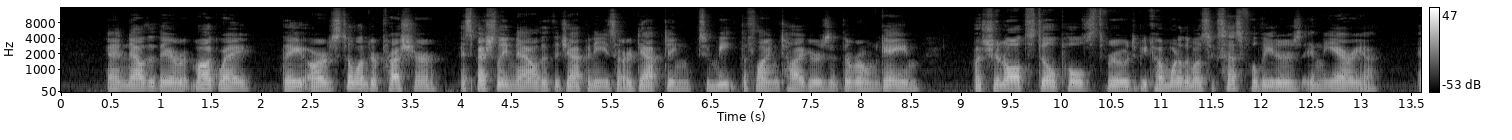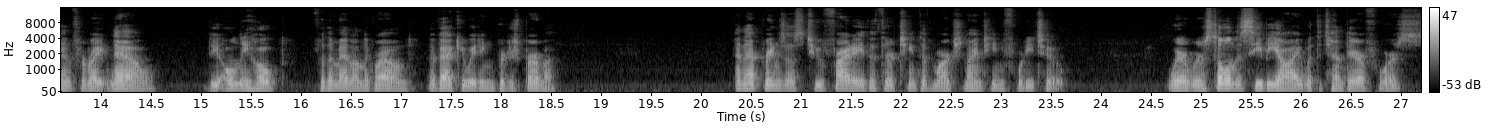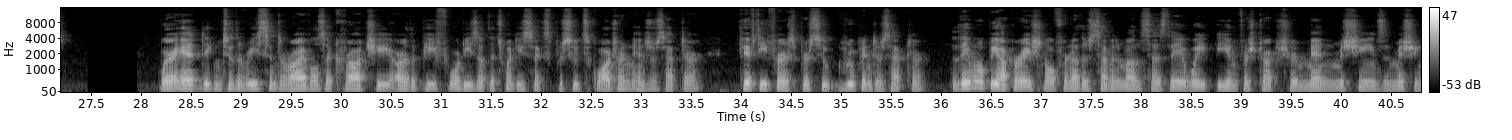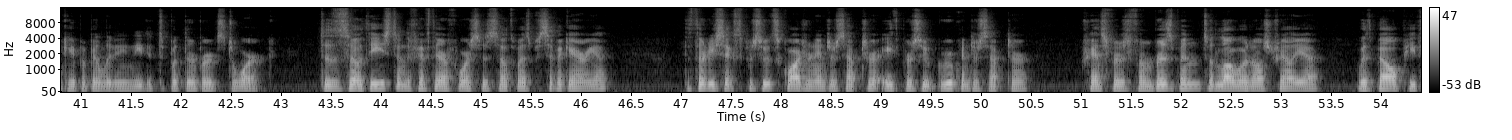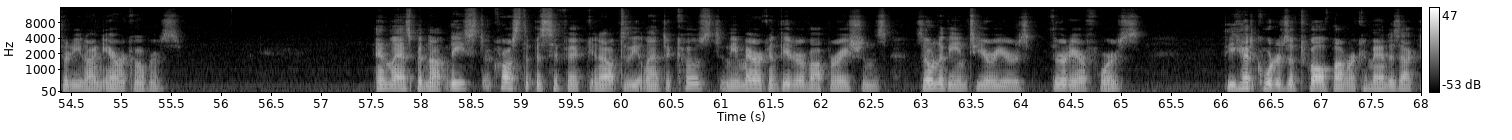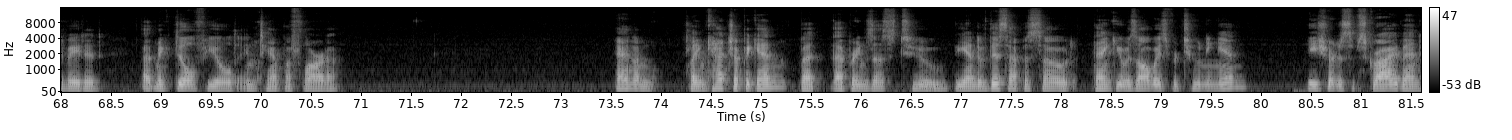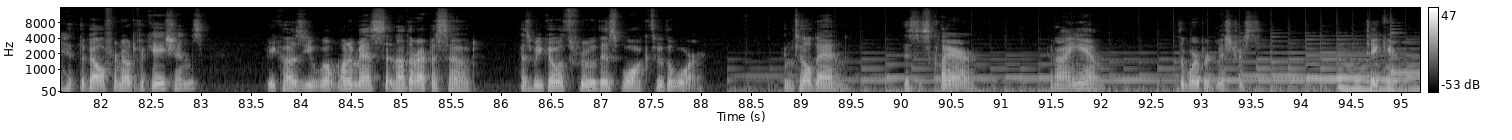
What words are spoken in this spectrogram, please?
And now that they are at Magwe, they are still under pressure, especially now that the Japanese are adapting to meet the Flying Tigers at their own game, but Chennault still pulls through to become one of the most successful leaders in the area, and for right now, the only hope for the men on the ground evacuating British Burma. And that brings us to Friday, the 13th of March, 1942, where we're still in the CBI with the 10th Air Force, where adding to the recent arrivals at Karachi are the P 40s of the 26th Pursuit Squadron Interceptor, 51st Pursuit Group Interceptor. They won't be operational for another seven months as they await the infrastructure, men, machines, and mission capability needed to put their birds to work. To the southeast in the 5th Air Force's Southwest Pacific area, the 36th Pursuit Squadron Interceptor, 8th Pursuit Group Interceptor, transfers from Brisbane to Lowood, Australia, with Bell P 39 Airacobras. And last but not least, across the Pacific and out to the Atlantic coast in the American Theater of Operations, Zone of the Interior's 3rd Air Force, the headquarters of 12 Bomber Command is activated at MacDill Field in Tampa, Florida. And I'm playing catch up again, but that brings us to the end of this episode. Thank you as always for tuning in. Be sure to subscribe and hit the bell for notifications because you won't want to miss another episode as we go through this walk through the war. Until then, this is Claire, and I am the Warbird Mistress. Take care.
